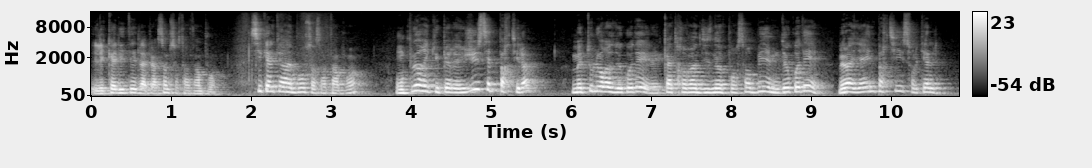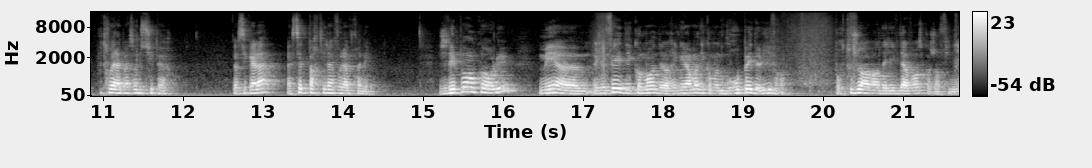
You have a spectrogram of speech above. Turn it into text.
les qualités de la personne sur certains points. Si quelqu'un est bon sur certains points, on peut récupérer juste cette partie-là, mettre tout le reste de côté, les 99%, bim, de côté. Mais là, il y a une partie sur laquelle vous trouvez la personne super. Dans ces cas-là, bah, cette partie-là, vous la prenez. Je ne l'ai pas encore lu, mais euh, je fais des commandes régulièrement, des commandes groupées de livres pour toujours avoir des livres d'avance quand j'en finis.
